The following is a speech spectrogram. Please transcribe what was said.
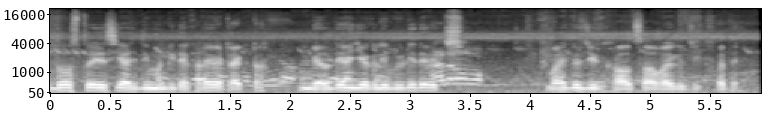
ਸੋ ਦੋਸਤੋ, ਇਹ ਸੀ ਅੱਜ ਦੀ ਮੰਡੀ ਤੇ ਖੜੇ ਹੋਏ ਟਰੈਕਟਰ। ਮਿਲਦੇ ਹਾਂ ਜੀ ਅਗਲੀ ਵੀਡੀਓ ਦੇ ਵਿੱਚ। ਵਾਹਿਗੁਰੂ ਜੀ ਕਾ ਖਾਲਸਾ, ਵਾਹਿਗੁਰੂ ਜੀ ਕੀ ਫਤਿਹ।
